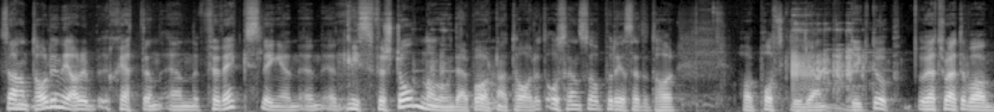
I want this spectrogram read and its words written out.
Så antagligen har det skett en, en förväxling, en, en, ett missförstånd någon gång där på 1800-talet och sen så på det sättet har, har påskliljan dykt upp. Och jag tror att det var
